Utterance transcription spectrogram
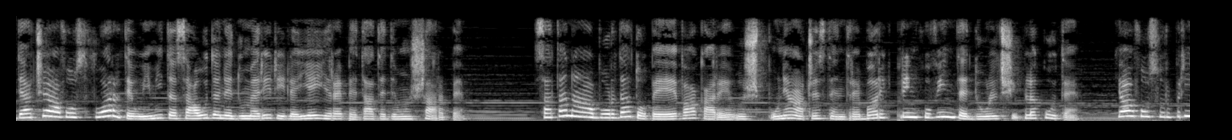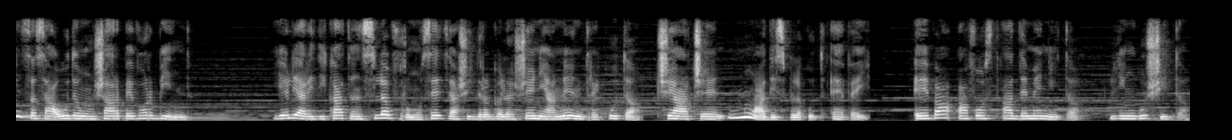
De aceea a fost foarte uimită să audă nedumeririle ei repetate de un șarpe. Satana a abordat-o pe Eva, care își punea aceste întrebări prin cuvinte dulci și plăcute. Ea a fost surprinsă să audă un șarpe vorbind. El i-a ridicat în slăv frumusețea și drăgălășenia neîntrecută, ceea ce nu a displăcut Evei. Eva a fost ademenită, lingușită.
